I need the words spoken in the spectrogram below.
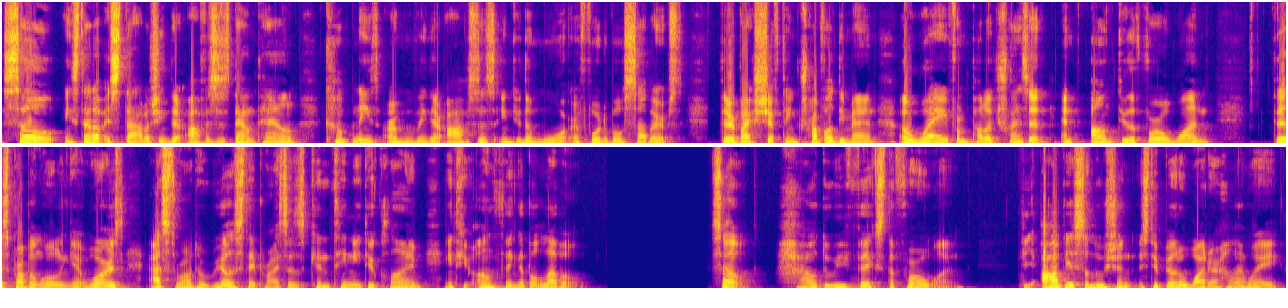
So, instead of establishing their offices downtown, companies are moving their offices into the more affordable suburbs, thereby shifting travel demand away from public transit and onto the 401, this problem will only get worse as Toronto real estate prices continue to climb into unthinkable level. So, how do we fix the 401? The obvious solution is to build a wider highway.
